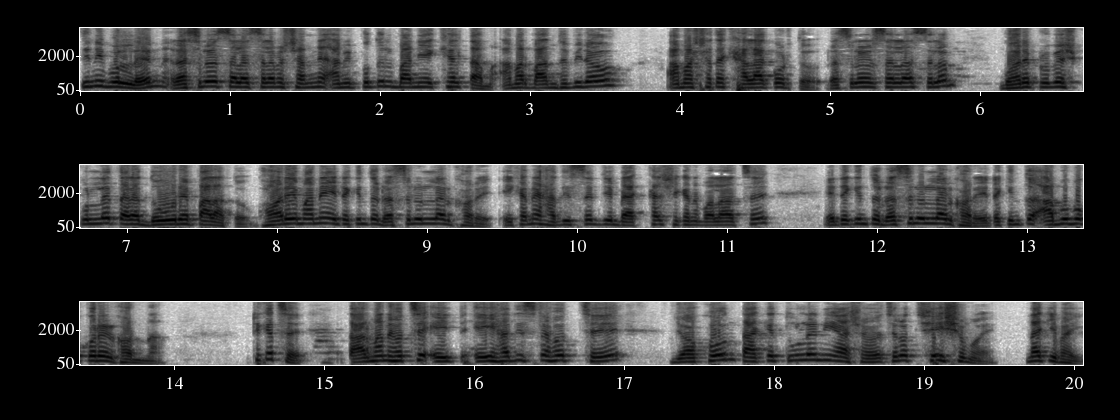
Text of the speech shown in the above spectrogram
তিনি বললেন রাসুল্লাহ সাল্লাহ সাল্লামের সামনে আমি পুতুল বানিয়ে খেলতাম। আমার বান্ধবীরাও আমার সাথে খেলা করতো। রাসুল্লাহ সাল্লাহ সাল্লাম ঘরে প্রবেশ করলে তারা দৌড়ে পালাতো। ঘরে মানে এটা কিন্তু রাসুলুল্লাহর ঘরে। এখানে হাদিসের যে ব্যাখ্যা সেখানে বলা আছে এটা কিন্তু রাসুলুল্লাহর ঘরে এটা কিন্তু আবু বকরের ঘর না। ঠিক আছে? তার মানে হচ্ছে এই এই হাদিসটা হচ্ছে যখন তাকে তুলে নিয়ে আসা হয়েছিল সেই সময়। নাকি ভাই?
